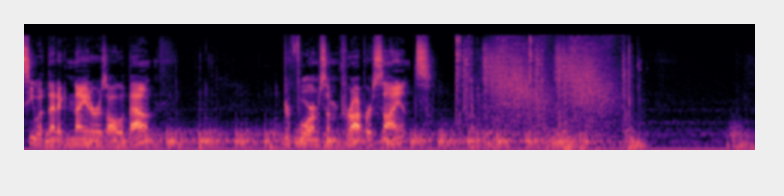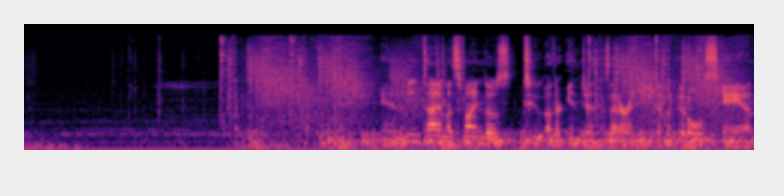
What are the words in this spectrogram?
See what that igniter is all about. Perform some proper science. And in the meantime, let's find those two other engines that are in need of a good old scan.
